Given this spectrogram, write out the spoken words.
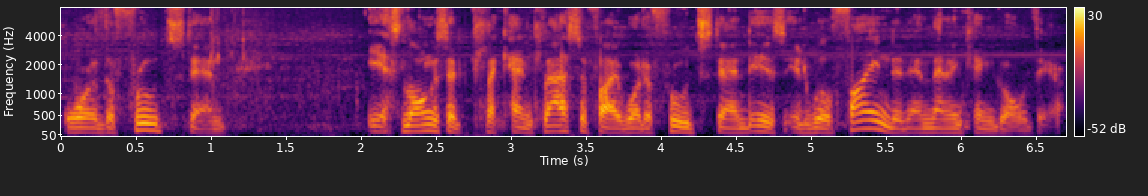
or the fruit stand, as long as it can classify what a fruit stand is, it will find it and then it can go there.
